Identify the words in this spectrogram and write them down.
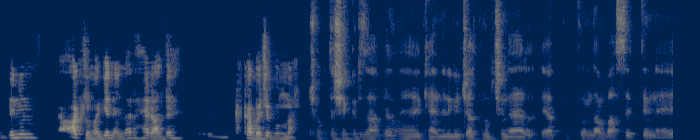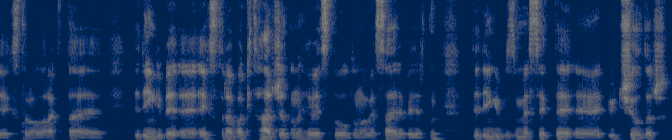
benim aklıma gelenler herhalde kabaca bunlar. Çok teşekkür ederiz abi. Ee, kendini güncel tutmak için neler yaptığından bahsettin. Ee, ekstra olarak da e, dediğin gibi e, ekstra vakit harcadığını, hevesli olduğunu vesaire belirttin. Dediğin gibi bizim meslekte 3 yıldır,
